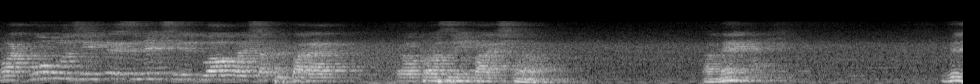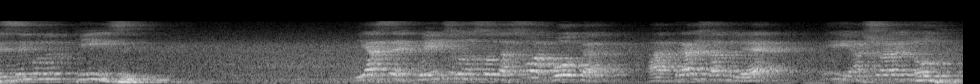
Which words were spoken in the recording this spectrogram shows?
Um acúmulo de crescimento espiritual para estar preparado para o próximo embate com ela. Amém? Versículo 15. E a serpente lançou da sua boca atrás da mulher e achou ela de novo.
